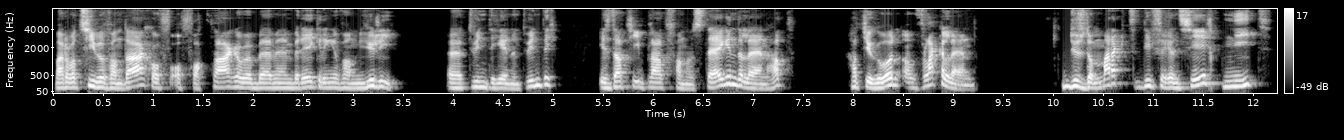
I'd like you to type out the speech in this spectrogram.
Maar wat zien we vandaag, of, of wat zagen we bij mijn berekeningen van juli uh, eh, 2021, is dat je in plaats van een stijgende lijn had, had je gewoon een vlakke lijn. Dus de markt differentieert niet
